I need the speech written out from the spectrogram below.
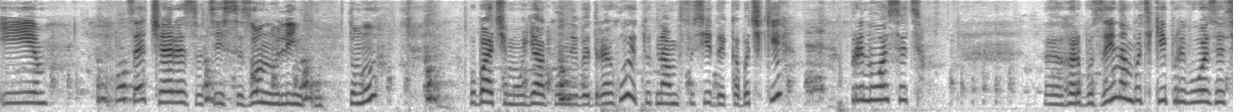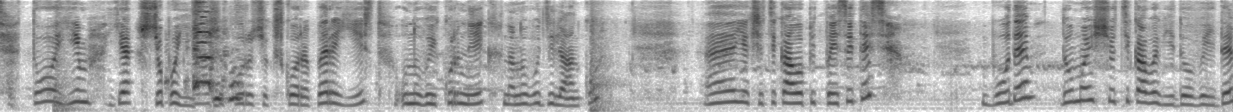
І це через оці сезонну ліньку. Тому побачимо, як вони відреагують. Тут нам сусіди кабачки приносять, е, гарбузи нам батьки привозять, то їм є що поїсти. Курочок скоро переїзд у новий курник на нову ділянку. Е, Якщо цікаво, підписуйтесь. Буде. Думаю, що цікаве відео вийде.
